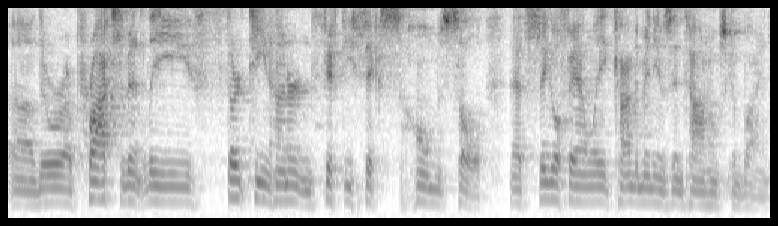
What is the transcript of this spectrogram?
Uh, there were approximately 1,356 homes sold. That's single family, condominiums, and townhomes combined.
